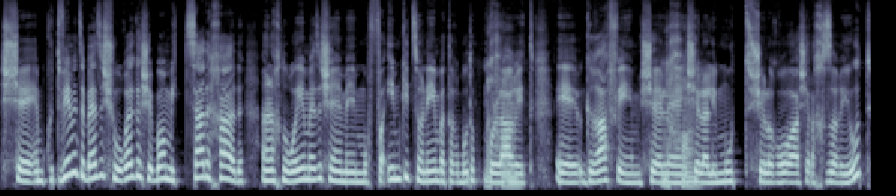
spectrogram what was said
שהם כותבים את זה באיזשהו רגע שבו מצד אחד אנחנו רואים איזה שהם אה, מופעים קיצוניים בתרבות הפופולרית, אה, גרפיים של, אה, נכון. של אלימות, של רוע, של אכזריות,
